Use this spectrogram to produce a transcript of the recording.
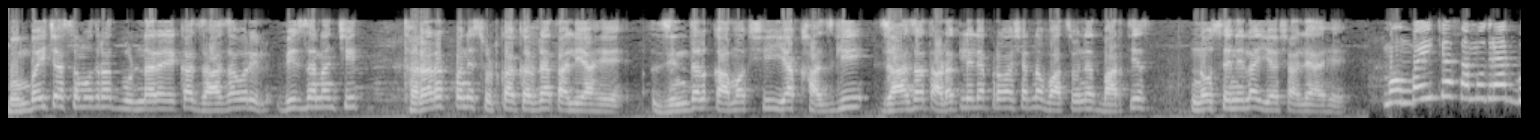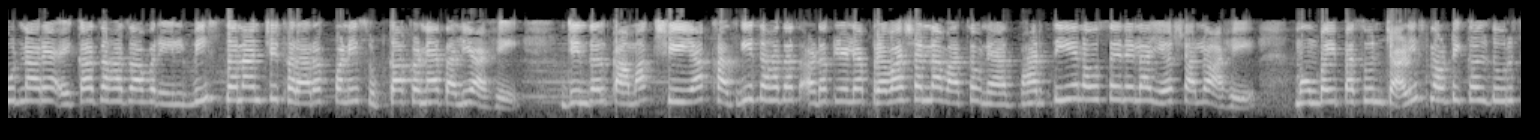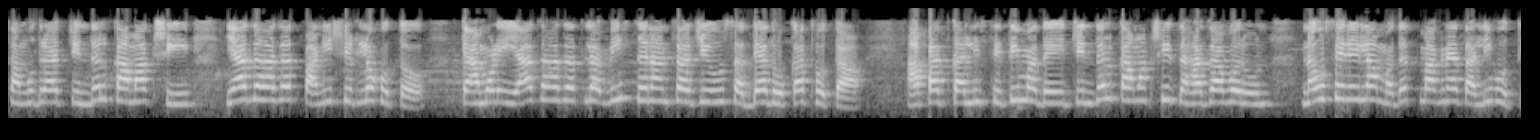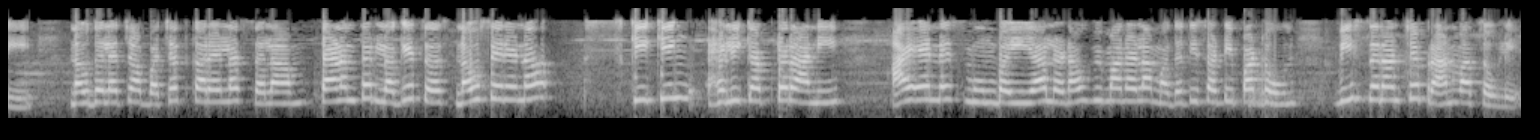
मुंबईच्या समुद्रात बुडणाऱ्या एका जहाजावरील वीस जणांची थरारकपणे सुटका करण्यात आली आहे. जिंदल कामाक्षी या खासगी जहाजात अडकलेल्या प्रवाशांना वाचवण्यात भारतीय नौसेनेला यश आले आहे. मुंबईच्या समुद्रात बुडणाऱ्या एका जहाजावरील वीस जणांची थरारकपणे सुटका करण्यात आली आहे. जिंदल कामाक्षी या खासगी जहाजात अडकलेल्या प्रवाशांना वाचवण्यात भारतीय नौसेनेला यश आलं आहे. मुंबईपासून चाळीस नॉटिकल दूर समुद्रात चिंदल कामाक्षी या जहाजात पाणी शिरलं होतं. त्यामुळे या जहाजातल्या वीस जणांचा जीव सध्या धोक्यात होता. आपत्कालीन स्थितीमध्ये जिंदल कामाक्षी जहाजावरून नौसेनेला मदत मागण्यात आली होती. नौदलाच्या बचत कार्याला सलाम. त्यानंतर लगेचच नौसेनेनं स्किकिंग हेलिकॉप्टर आणि आय एन एस मुंबई या लढाऊ विमानाला मदतीसाठी पाठवून वीस जणांचे प्राण वाचवले.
